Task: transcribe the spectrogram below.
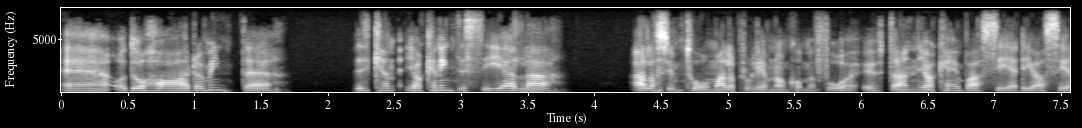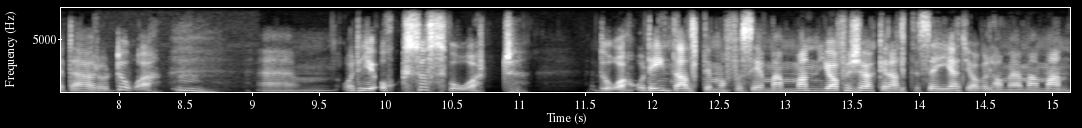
Eh, och då har de inte, vi kan, jag kan inte se alla, alla symptom, alla problem de kommer få utan jag kan ju bara se det jag ser där och då. Mm. Um, och det är också svårt då och det är inte alltid man får se mamman. Jag försöker alltid säga att jag vill ha med mamman.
